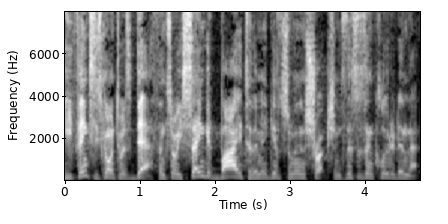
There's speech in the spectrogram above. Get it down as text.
he thinks he's going to his death. And so he's saying goodbye to them and he gives some instructions. This is included in that.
